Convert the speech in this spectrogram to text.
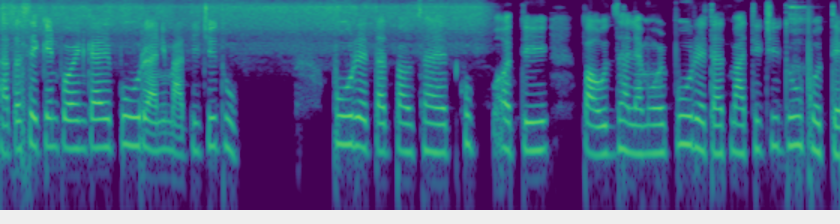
आता सेकंड पॉईंट काय? पूर आणि मातीची धूप. पूर येतात पावसाळ्यात. खूप अति पाऊस झाल्यामुळे पूर येतात मातीची धूप होते.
